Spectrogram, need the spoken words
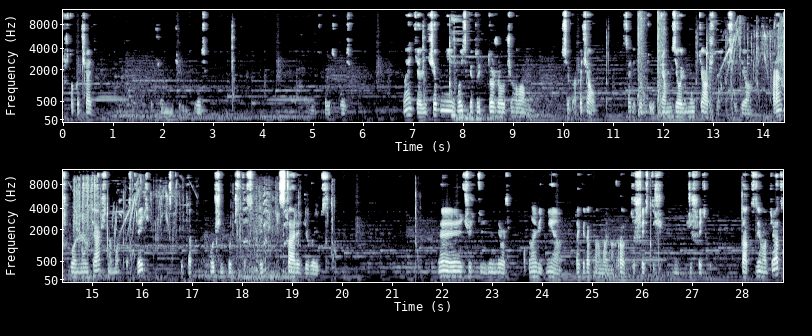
что качать. Знаете а лечебные войска тут тоже очень главное все прокачал. Кстати тут прям сделали мультяшно все дело. А раньше было не мультяшно может посмотреть. Тут так очень хочется смотреть старый Waves. Эй, чуть не делаешь обновить не так и так нормально. Правда 36 тысяч 36 так сдаем отряд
